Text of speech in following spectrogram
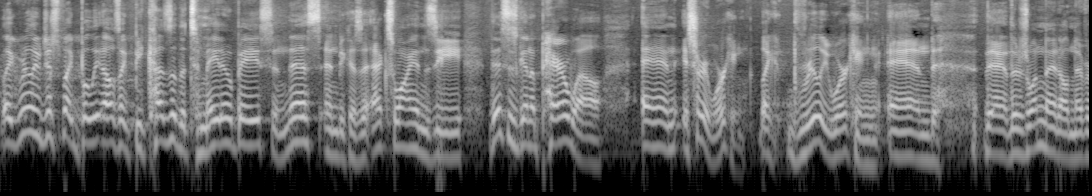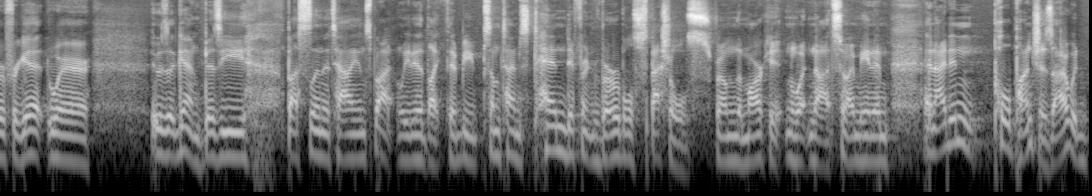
like really just like believe, I was like, because of the tomato base and this, and because of X, Y, and Z, this is gonna pair well and it started working, like really working. And there's one night I'll never forget where it was again busy, bustling Italian spot. We did like there'd be sometimes ten different verbal specials from the market and whatnot. So I mean, and and I didn't pull punches. I would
